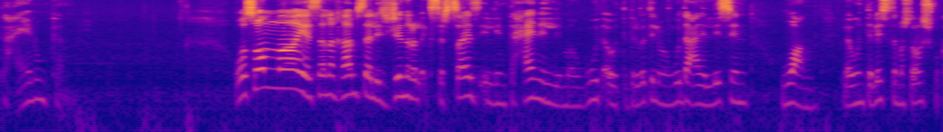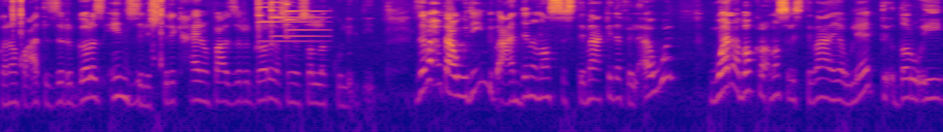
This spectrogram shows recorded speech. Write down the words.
تعالوا نكمل. وصلنا يا سنة خمسة لل general exercise الامتحان اللي موجود أو التدريبات اللي موجودة على ال lesson 1 لو أنت لسه ما اشتركتش في القناة وفعلت زر الجرس انزل اشترك حالا وفعل زر الجرس عشان يوصل لك كل جديد. زي ما إحنا متعودين بيبقى عندنا نص استماع كده في الأول. وأنا بقرأ نص الاستماع يا أولاد تقدروا إيه؟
